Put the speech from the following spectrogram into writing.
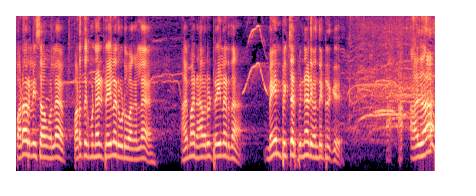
படம் ரிலீஸ் ஆகும்ல படத்துக்கு முன்னாடி ட்ரெய்லர் விடுவாங்கல்ல அது மாதிரி நான் வெறும் ட்ரெய்லர் தான். மெயின் பிக்சர் பின்னாடி வந்துட்டு இருக்கு அதுதான்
